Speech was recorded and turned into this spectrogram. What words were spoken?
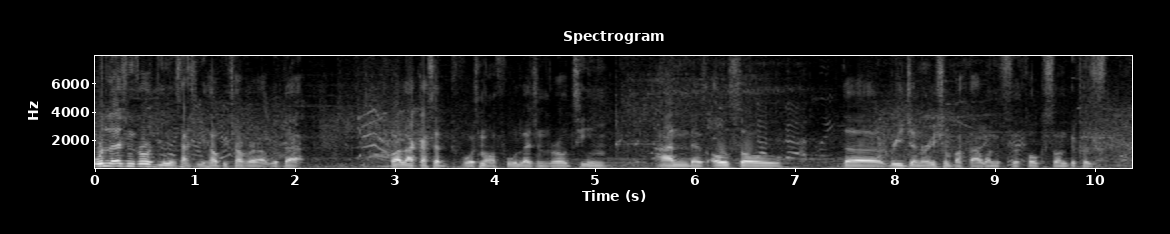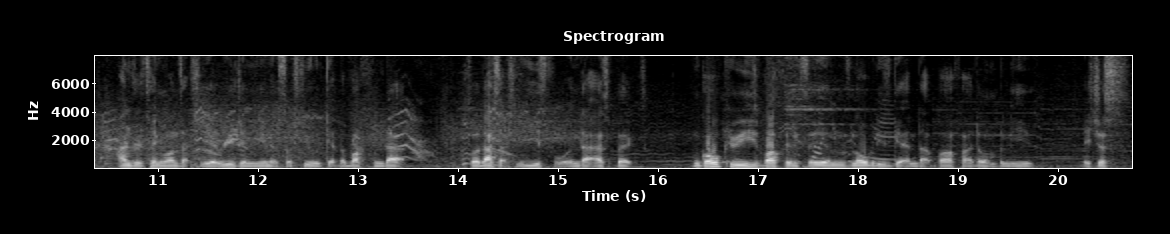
all the Legends Road units actually help each other out with that. But like I said before, it's not a full Legends Road team. And there's also the regeneration buff that I wanted to focus on because Android 21 is actually a regen unit, so she would get the buff from that. So that's actually useful in that aspect. Goku, he's buffing Saiyans. Nobody's getting that buff, I don't believe. It's just,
